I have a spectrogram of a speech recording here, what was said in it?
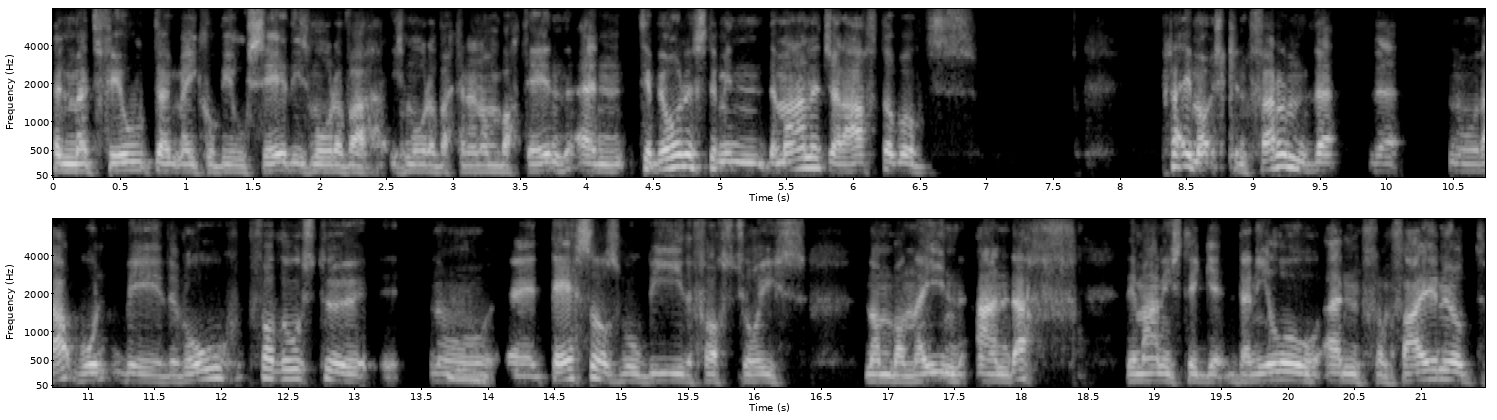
in midfield. Like Michael Beale said, he's more of a he's more of a kind of number ten. And to be honest, I mean, the manager afterwards pretty much confirmed that that you know that won't be the role for those two. You know, mm. uh, Dessers will be the first choice number nine, and if they manage to get Danilo in from Feyenoord,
